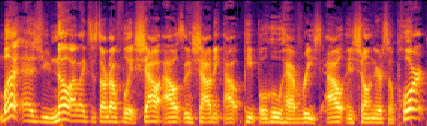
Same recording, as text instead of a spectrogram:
But as you know, I like to start off with shout outs and shouting out people who have reached out and shown their support.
